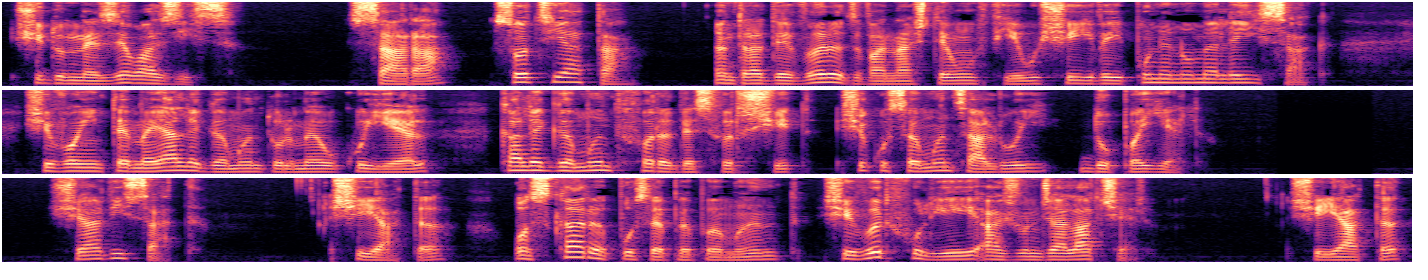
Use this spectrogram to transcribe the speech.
Și Dumnezeu a zis, Sara, soția ta, într-adevăr îți va naște un fiu și îi vei pune numele Isaac, și voi întemeia legământul meu cu el ca legământ fără de sfârșit și cu sămânța lui după el. Și a visat. Și iată, o scară pusă pe pământ și vârful ei ajungea la cer. Și iată,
